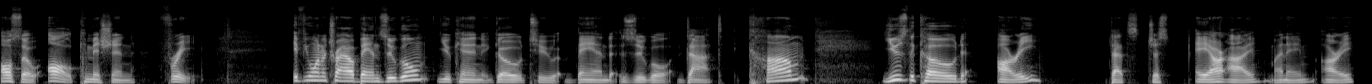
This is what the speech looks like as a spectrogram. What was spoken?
Also, all commission free. If you want to try out Bandzoogle, you can go to bandzoogle.com. Use the code ARI, that's just A R I, my name, Ari,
